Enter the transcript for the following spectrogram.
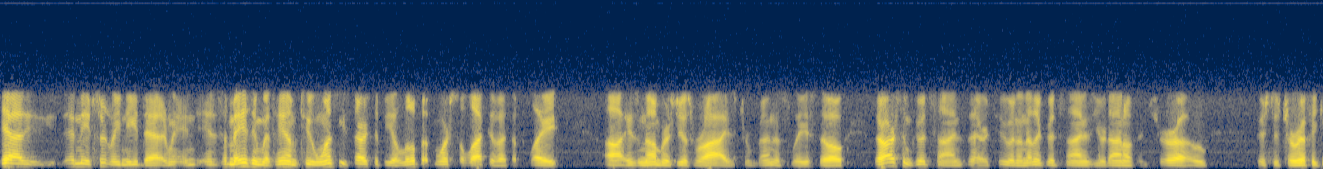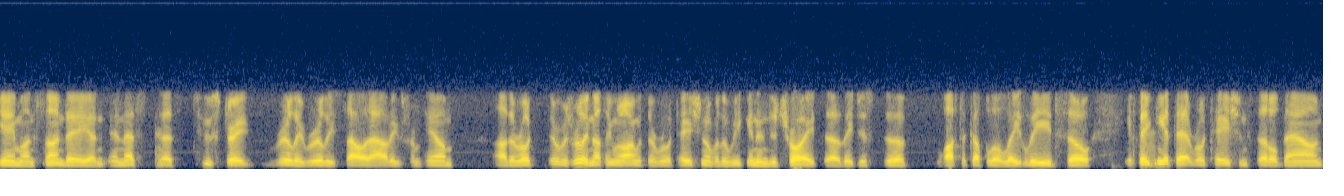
Yeah, and they certainly need that. I mean, it's amazing with him too. Once he starts to be a little bit more selective at the plate, uh, his numbers just rise tremendously. So there are some good signs there too. And another good sign is Yordano Ventura, who pitched a terrific game on Sunday, and, and that's that's two straight really really solid outings from him. Uh, the rot- there was really nothing wrong with their rotation over the weekend in Detroit. Uh, they just uh, lost a couple of late leads. So if they can get that rotation settled down,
